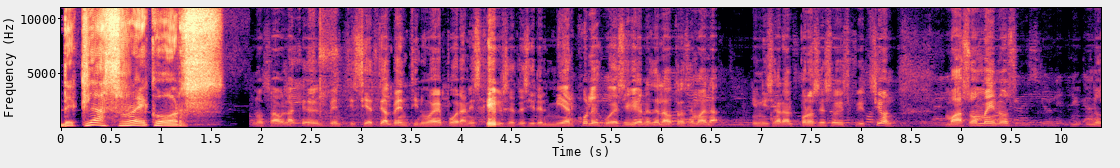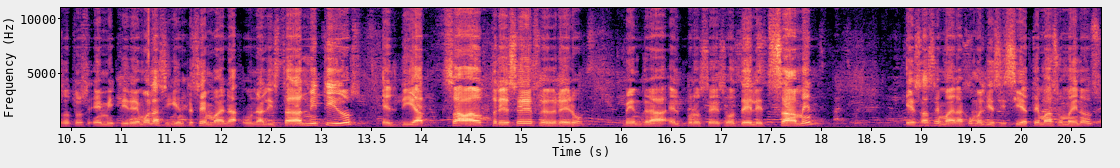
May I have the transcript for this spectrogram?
de Class Records. Nos habla que del 27 al 29 podrán inscribirse, es decir, el miércoles, jueves y viernes de la otra semana iniciará el proceso de inscripción. Más o menos nosotros emitiremos la siguiente semana una lista de admitidos. El día sábado 13 de febrero vendrá el proceso del examen. Esa semana como el 17 más o menos,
